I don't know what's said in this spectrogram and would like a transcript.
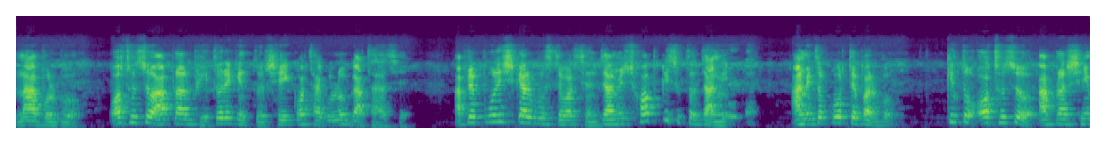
না বলব। অথচ আপনার ভিতরে কিন্তু সেই কথাগুলো গাঁথা আছে। আপনি পরিষ্কার বুঝতে পারছেন যে আমি সব কিছু তো জানি, আমি তো করতে পারব। কিন্তু অথচ আপনার সেই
